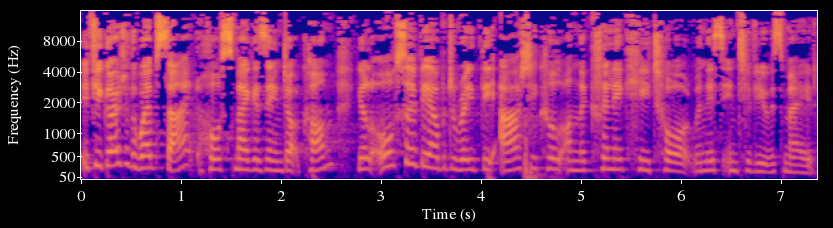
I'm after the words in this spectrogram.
If you go to the website, horsemagazine.com, you'll also be able to read the article on the clinic he taught when this interview was made.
